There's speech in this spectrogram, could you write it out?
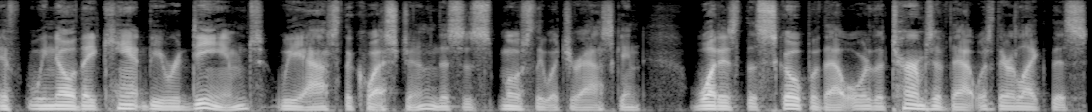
If we know they can't be redeemed, we ask the question, this is mostly what you're asking, what is the scope of that? What were the terms of that? Was there like this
